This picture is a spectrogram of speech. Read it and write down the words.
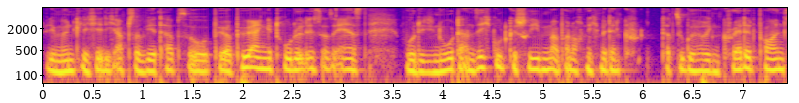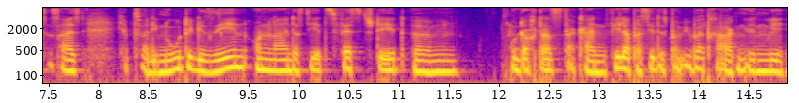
für die mündliche, die ich absolviert habe, so peu à peu eingetrudelt ist. Also erst wurde die Note an sich gut geschrieben, aber noch nicht mit den dazugehörigen Credit Points. Das heißt, ich habe zwar die Note gesehen online, dass die jetzt feststeht ähm, und auch, dass da kein Fehler passiert ist beim Übertragen irgendwie,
